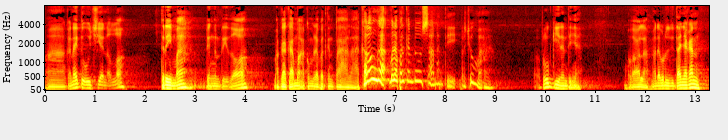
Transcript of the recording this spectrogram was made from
Nah, karena itu ujian Allah terima dengan ridho maka kamu akan mendapatkan pahala. Kalau enggak mendapatkan dosa nanti percuma. Rugi nantinya. Allah Allah. Ada perlu ditanyakan?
